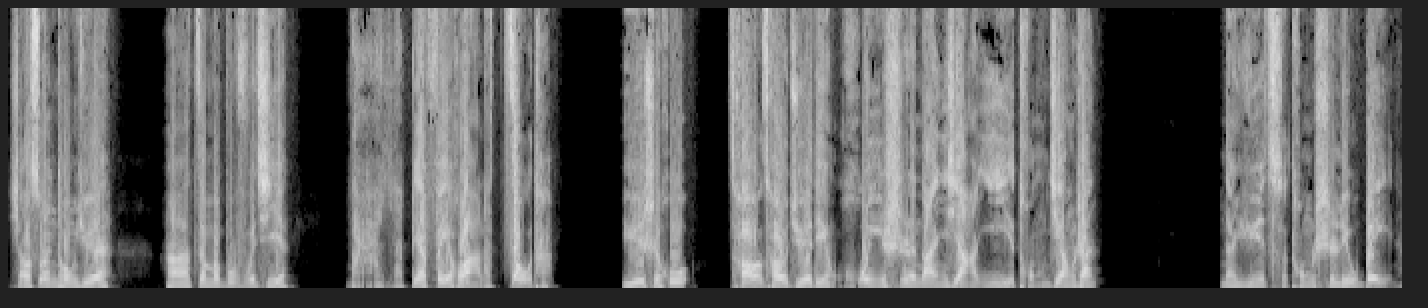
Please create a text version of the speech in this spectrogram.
小孙同学啊，这么不服气，那也别废话了，揍他。于是乎，曹操决定挥师南下，一统江山。那与此同时，刘备呢？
